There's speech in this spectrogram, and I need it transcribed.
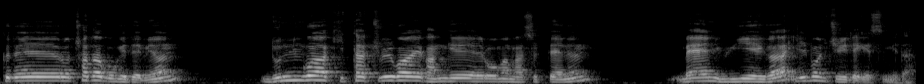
그대로 쳐다보게 되면 눈과 기타 줄과의 관계로만 봤을 때는 맨 위에가 1번 줄이 되겠습니다.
